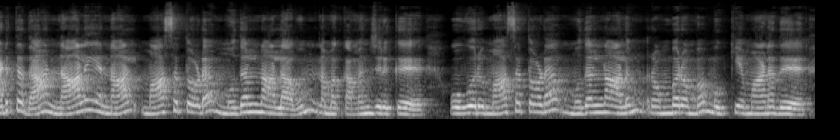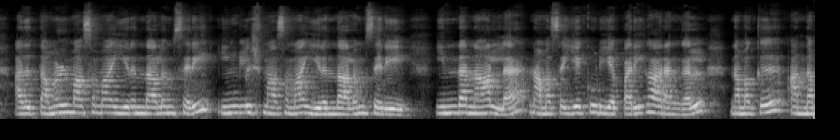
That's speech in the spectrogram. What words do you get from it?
அடுத்ததா நாளைய நாள் மாசத்தோட முதல் நாளாகவும் நமக்கு அமைஞ்சிருக்கு. ஒவ்வொரு மாசத்தோட முதல் நாளும் ரொம்ப ரொம்ப முக்கியமானது. அது தமிழ் மாசமா இருந்தாலும் சரி இங்கிலீஷ் மாசமா இருந்தாலும் சரி. இந்த நாளில் நம்ம செய்யக்கூடிய பரிகாரங்கள் நமக்கு அந்த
